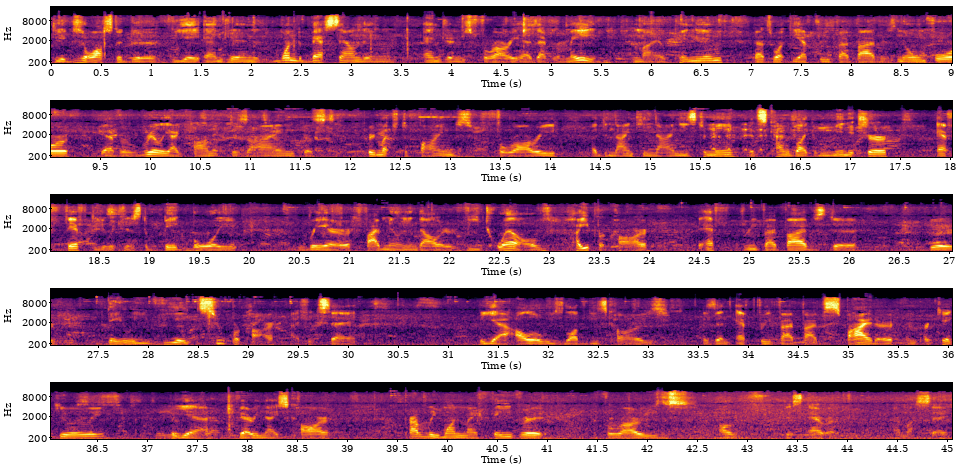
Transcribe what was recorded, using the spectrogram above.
The exhaust of the V8 engine, one of the best sounding engines Ferrari has ever made, in my opinion. That's what the F355 is known for. You have a really iconic design that pretty much defines Ferrari of the 1990s to me. It's kind of like a miniature F50, which is the big boy, rare $5 million V12 hypercar. The F355 is the your daily V8 supercar, I should say. But yeah, I'll always love these cars. As an F355 Spider in particularly. But yeah, very nice car probably one of my favorite Ferraris of this era, I must say.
